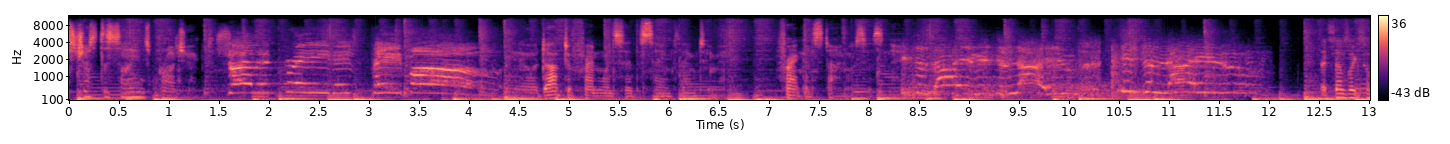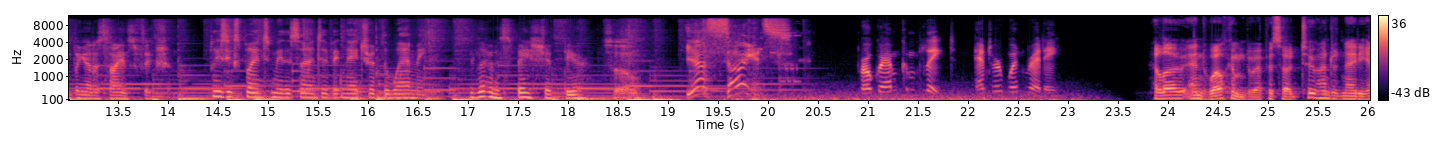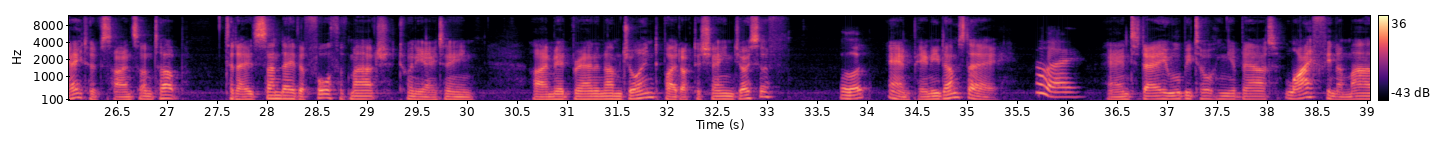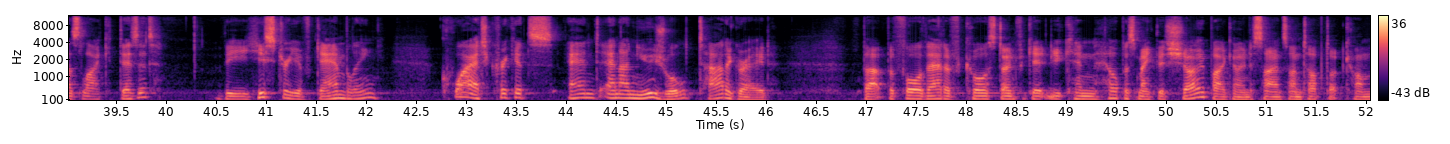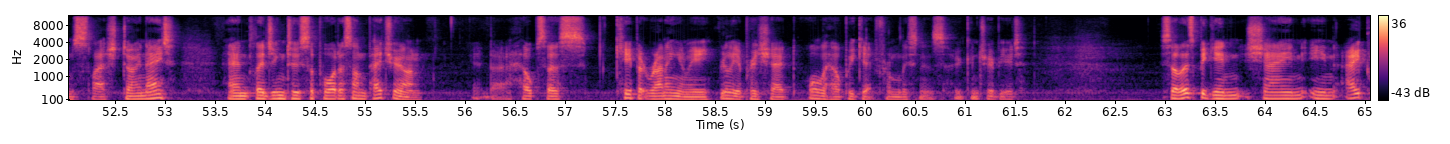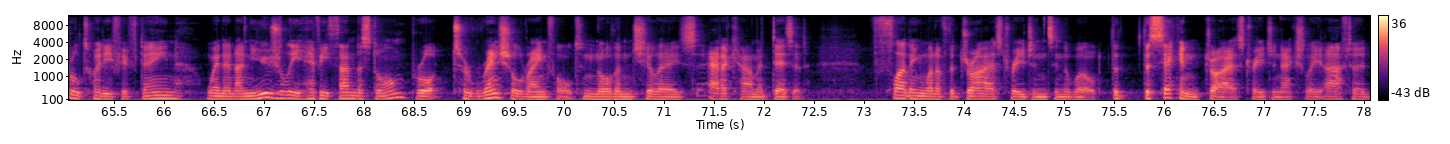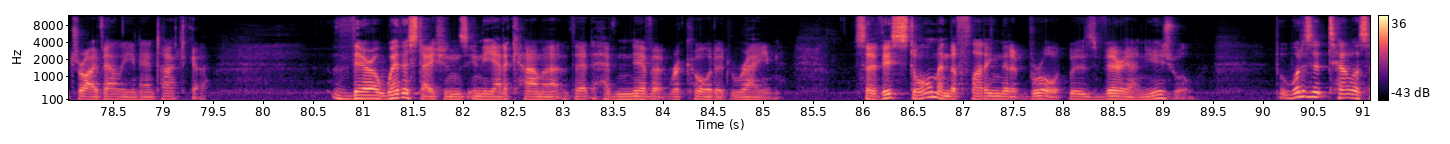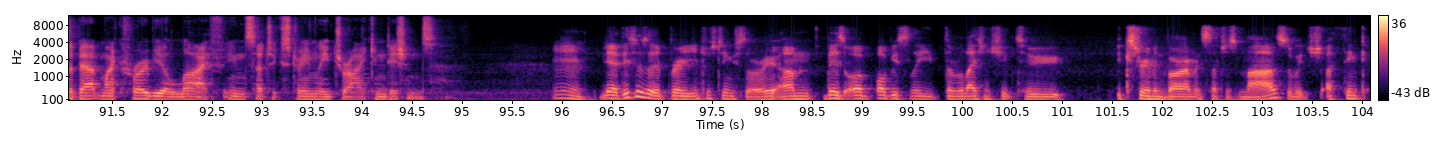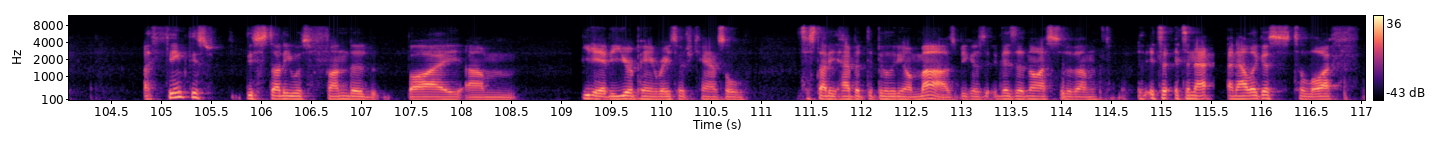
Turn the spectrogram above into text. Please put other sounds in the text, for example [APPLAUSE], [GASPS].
It's just a science project. Soylent Green is people! You know, a doctor friend once said the same thing to me. Frankenstein was his name. It's alive! It's alive! It's alive! That sounds like something out of science fiction. Please explain to me the scientific nature of the whammy. We live in a spaceship, dear. So, Yes, science! Program complete. Enter when ready. Hello and welcome to episode 288 of Science on Top. Today is Sunday, the 4th of March 2018. I'm Ed Brown and I'm joined by Dr. Shane Joseph Hello. and Penny Dumsday. Hello. And today we'll be talking about life in a Mars like desert, the history of gambling, quiet crickets, and an unusual tardigrade. But before that, of course, don't forget you can help us make this show by going to scienceontop.com slash donate and pledging to support us on Patreon. It uh, helps us keep it running and we really appreciate all the help we get from listeners who contribute. So let's begin, Shane, in April 2015 when an unusually heavy thunderstorm brought torrential rainfall to northern Chile's Atacama Desert, flooding one of the driest regions in the world. The, the second driest region, actually, after Dry Valley in Antarctica. There are weather stations in the Atacama that have never recorded rain. So this storm and the flooding that it brought was very unusual. But what does it tell us about microbial life in such extremely dry conditions? Yeah, this is a very interesting story. Um, there's ob- obviously the relationship to extreme environments such as Mars, which I think, I think this this study was funded by, um, yeah, the European Research Council to study habitability on Mars because there's a nice sort of um, it's a, it's an analogous to life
